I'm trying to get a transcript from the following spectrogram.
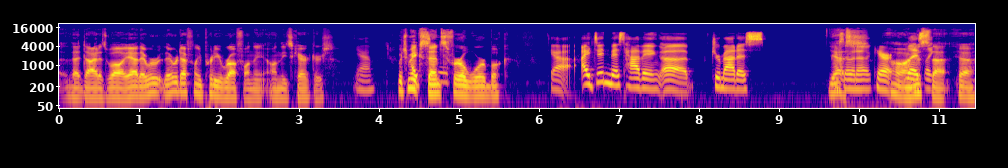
that died as well. Yeah, they were they were definitely pretty rough on the on these characters, Yeah, which makes sense for a war book. yeah. I did miss having uh, Dramatis. Yes. Persona char- oh, I missed like- that. Yeah.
